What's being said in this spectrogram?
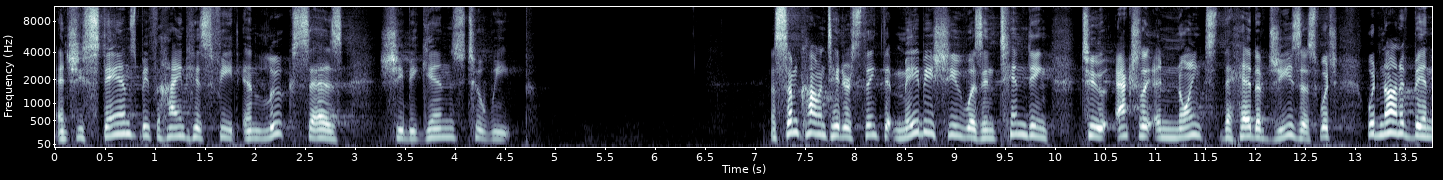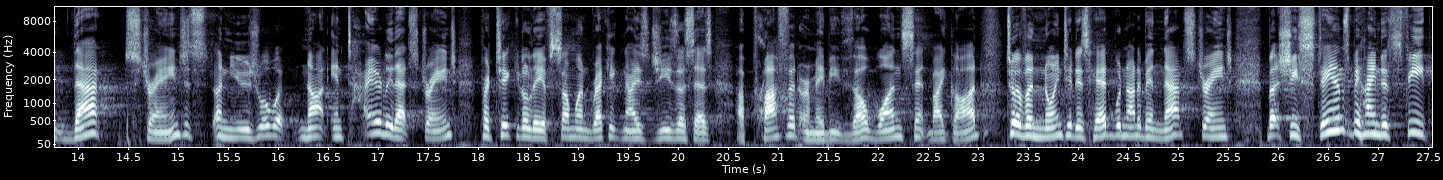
and she stands behind his feet, and Luke says she begins to weep. Now, some commentators think that maybe she was intending to actually anoint the head of Jesus, which would not have been that strange. It's unusual, but not entirely that strange, particularly if someone recognized Jesus as a prophet or maybe the one sent by God. To have anointed his head would not have been that strange. But she stands behind his feet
